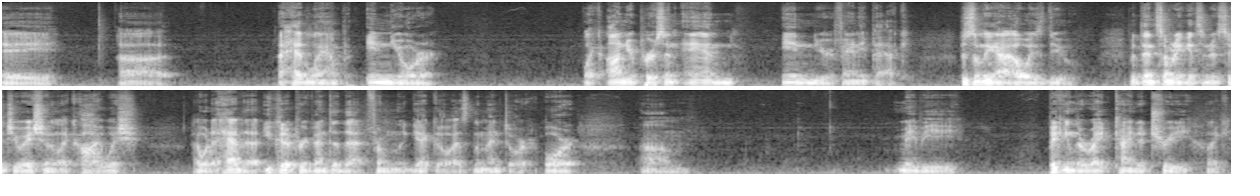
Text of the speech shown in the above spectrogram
a uh, a headlamp in your like on your person and in your fanny pack. This is something I always do. But then somebody gets into a situation like, oh, I wish I would have had that. You could have prevented that from the get go as the mentor, or um, maybe picking the right kind of tree, like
